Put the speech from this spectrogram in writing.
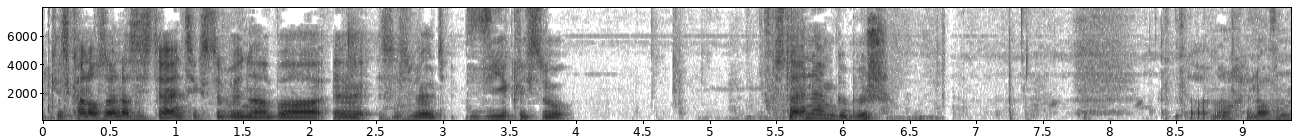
Okay, es kann auch sein, dass ich der Einzige bin, aber äh, es ist halt wirklich so. Ist da einer im Gebüsch? Da immer noch gelaufen.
